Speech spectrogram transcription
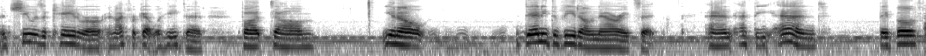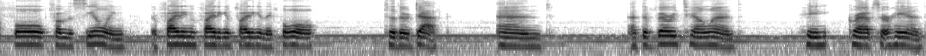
And she was a caterer, and I forget what he did, but um, you know, Danny DeVito narrates it, and at the end, they both fall from the ceiling. They're fighting and fighting and fighting, and they fall to their death. And at the very tail end, he grabs her hand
